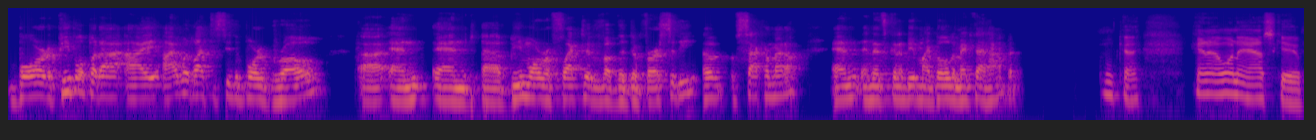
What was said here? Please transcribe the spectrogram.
board of people, but I, I, I would like to see the board grow uh, and, and uh, be more reflective of the diversity of, of Sacramento. And, and it's going to be my goal to make that happen. Okay. And I want to ask you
